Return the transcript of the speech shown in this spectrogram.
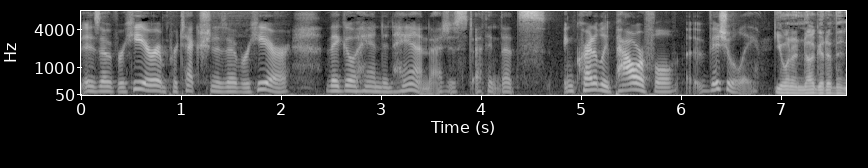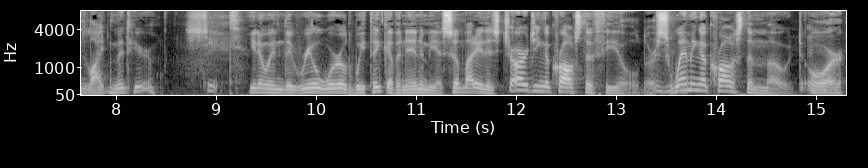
is over here and protection is over here. They go hand in hand. I just, I think that's incredibly powerful uh, visually. You want a nugget of enlightenment here? Shoot. You know, in the real world, we think of an enemy as somebody that's charging across the field or mm-hmm. swimming across the moat mm-hmm. or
